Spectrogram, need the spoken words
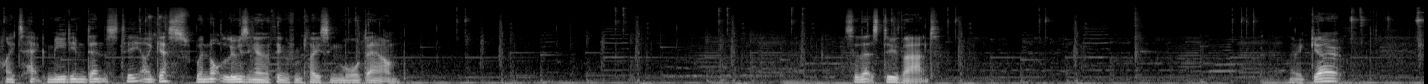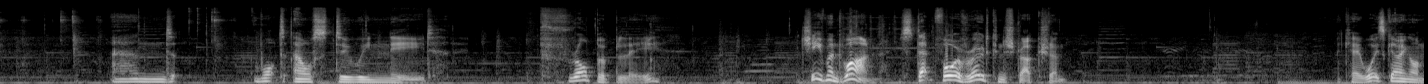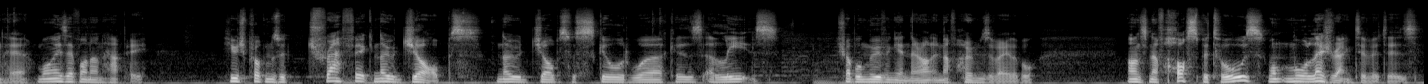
High-tech medium density. I guess we're not losing anything from placing more down. So let's do that. There we go. And what else do we need? Probably... Achievement 1! Step 4 of road construction. Okay, what is going on here? Why is everyone unhappy? Huge problems with traffic, no jobs. No jobs for skilled workers, elites. Trouble moving in, there aren't enough homes available. Aren't enough hospitals, want more leisure activities.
